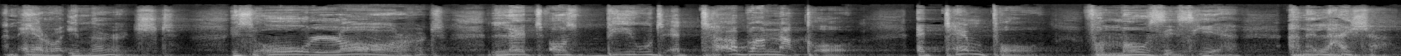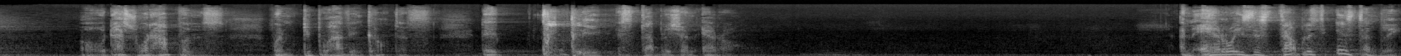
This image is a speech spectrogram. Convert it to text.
An error emerged. He said, Oh Lord, let us build a tabernacle, a temple for Moses here and Elisha. Oh, that's what happens when people have encounters. They quickly establish an error. An error is established instantly.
